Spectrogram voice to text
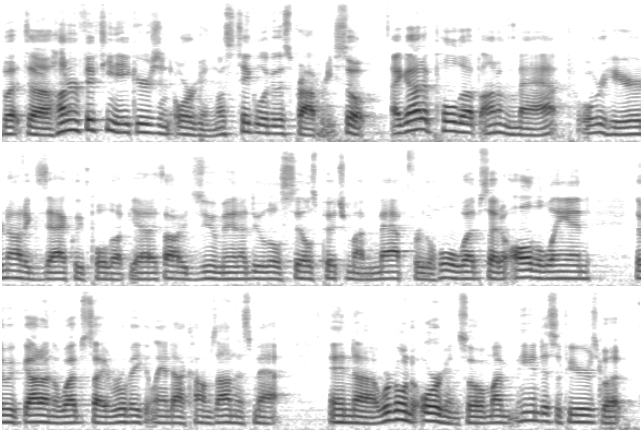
but uh, 115 acres in Oregon. Let's take a look at this property. So I got it pulled up on a map over here. Not exactly pulled up yet. I thought I'd zoom in. I'd do a little sales pitch my map for the whole website. Of all the land that we've got on the website, ruralvacantland.com is on this map. And uh, we're going to Oregon. So my hand disappears, but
